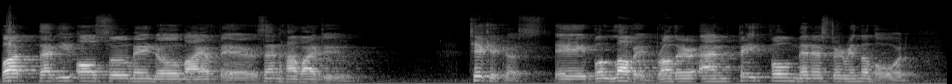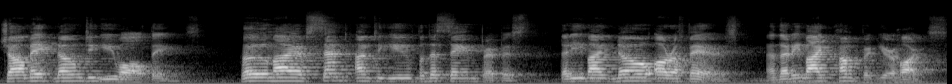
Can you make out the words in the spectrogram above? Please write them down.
but that ye also may know my affairs and how I do. Tychicus, a beloved brother and faithful minister in the Lord, shall make known to you all things, whom I have sent unto you for the same purpose, that he might know our affairs, and that he might comfort your hearts.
